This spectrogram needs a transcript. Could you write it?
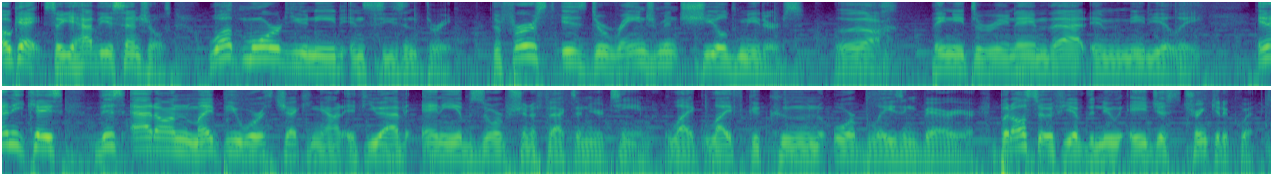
Okay, so you have the essentials. What more do you need in Season 3? The first is Derangement Shield Meters. Ugh, they need to rename that immediately. In any case, this add-on might be worth checking out if you have any absorption effect on your team, like Life Cocoon or Blazing Barrier, but also if you have the new Aegis Trinket equipped.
